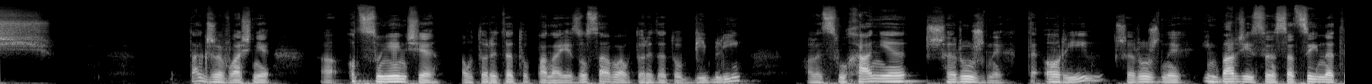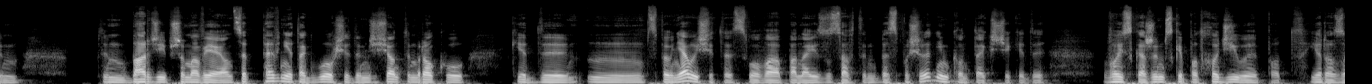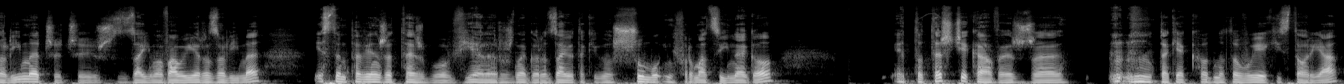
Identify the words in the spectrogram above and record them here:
także właśnie odsunięcie autorytetu Pana Jezusa, autorytetu Biblii, ale słuchanie przeróżnych teorii, przeróżnych, im bardziej sensacyjne, tym, tym bardziej przemawiające. Pewnie tak było w 70 roku, kiedy mm, spełniały się te słowa Pana Jezusa w tym bezpośrednim kontekście, kiedy wojska rzymskie podchodziły pod Jerozolimę, czy, czy już zajmowały Jerozolimę, jestem pewien, że też było wiele różnego rodzaju takiego szumu informacyjnego. To też ciekawe, że tak jak odnotowuje historia,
